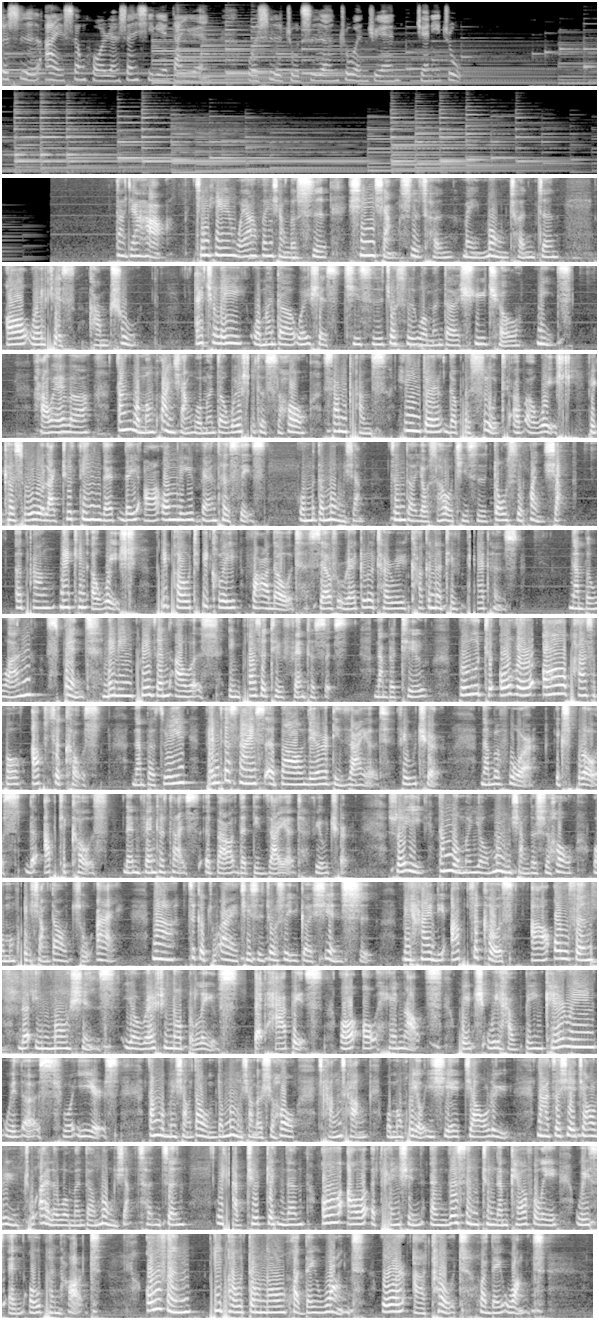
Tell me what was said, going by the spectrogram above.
这是爱生活人生系列单元，我是主持人朱文娟，Jenny 祝。大家好，今天我要分享的是心想事成，美梦成真，All wishes come true。Actually，我们的 wishes 其实就是我们的需求 needs。However，当我们幻想我们的 wish 的时候，sometimes hinder the pursuit of a wish because we would like to think that they are only fantasies。我们的梦想真的有时候其实都是幻想。Upon making a wish, people typically followed self-regulatory cognitive patterns. Number one, spent many present hours in positive fantasies. Number two, brood over all possible obstacles. Number three, fantasize about their desired future. Number four, explores the obstacles, then fantasize about the desired future. 所以，当我们有梦想的时候，我们会想到阻碍。那这个阻碍其实就是一个现实。 Behind the obstacles are often the emotions, irrational beliefs, bad habits, or old hangouts which we have been carrying with us for years. 当我们想到我们的梦想的时候，常常我们会有一些焦虑。那这些焦虑阻碍了我们的梦想成真。We have to give them all our attention and listen to them carefully with an open heart. Often People don't know what they want or are told what they want.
